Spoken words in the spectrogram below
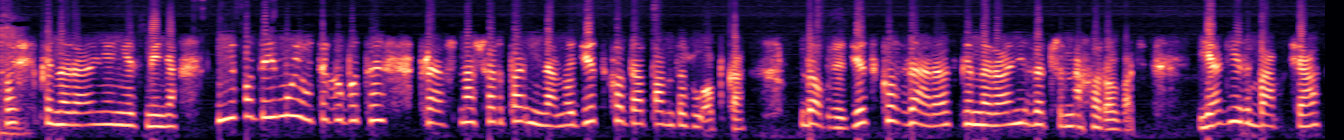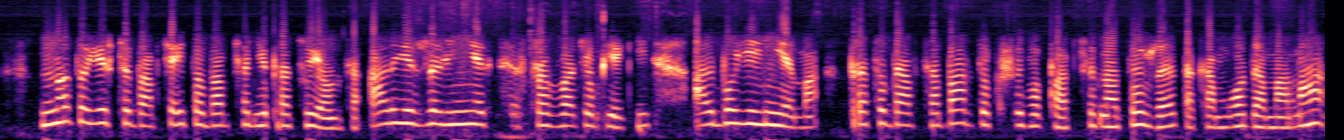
To się generalnie nie zmienia. Nie podejmują tego, bo to jest straszna szarpanina. No dziecko da pan do żłobka. Dobrze, dziecko zaraz generalnie zaczyna chorować. Jak jest babcia, no to jeszcze babcia i to babcia niepracująca. Ale jeżeli nie chce sprawować opieki albo jej nie ma, pracodawca bardzo krzywo patrzy na to, że taka młoda mama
